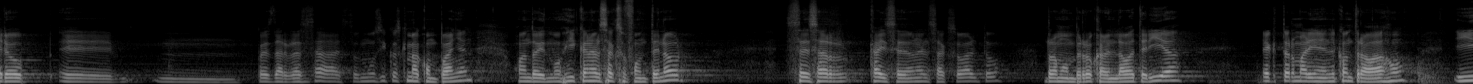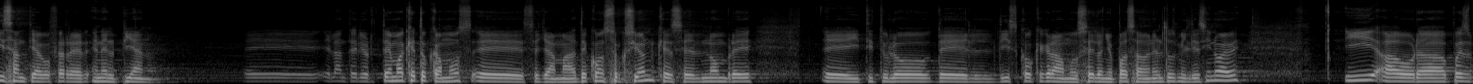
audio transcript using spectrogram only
Quiero eh, mm, pues dar gracias a estos músicos que me acompañan, Juan David Mojica en el saxofón tenor, César Caicedo en el saxo alto, Ramón Berrocal en la batería, Héctor Marín en el contrabajo y Santiago Ferrer en el piano. Eh, el anterior tema que tocamos eh, se llama Deconstrucción, que es el nombre y título del disco que grabamos el año pasado en el 2019. Y ahora pues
